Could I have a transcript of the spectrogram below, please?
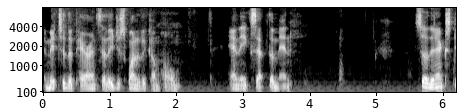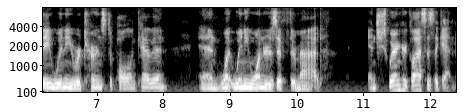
admit to the parents that they just wanted to come home, and they accept them in. So the next day, Winnie returns to Paul and Kevin and Winnie wonders if they're mad. And she's wearing her glasses again,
